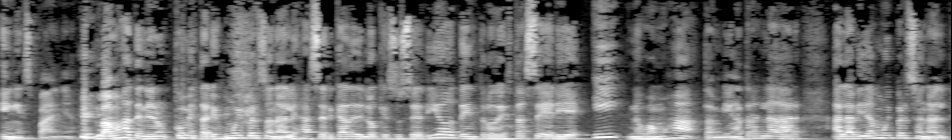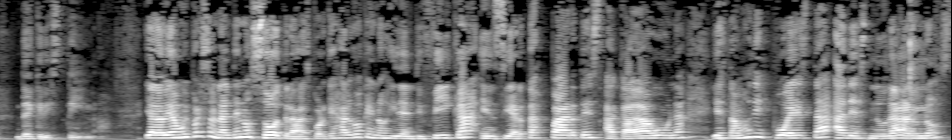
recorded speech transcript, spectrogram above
en España. Vamos a tener comentarios muy personales acerca de lo que sucedió dentro de esta serie y nos vamos a también a trasladar a la vida muy personal de Cristina. Y a la vida muy personal de nosotras, porque es algo que nos identifica en ciertas partes a cada una y estamos dispuestas a desnudarnos.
